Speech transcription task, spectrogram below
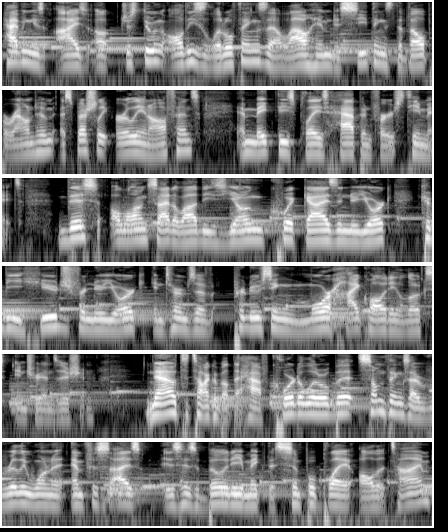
having his eyes up, just doing all these little things that allow him to see things develop around him, especially early in offense, and make these plays happen for his teammates. This, alongside a lot of these young, quick guys in New York, could be huge for New York in terms of producing more high quality looks in transition. Now, to talk about the half court a little bit, some things I really want to emphasize is his ability to make the simple play all the time,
